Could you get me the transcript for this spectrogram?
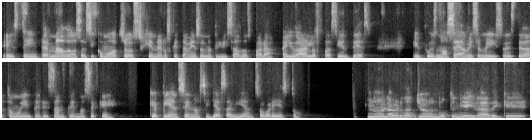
este, internados, así como otros géneros que también son utilizados para ayudar a los pacientes. Y pues no sé, a mí se me hizo este dato muy interesante, no sé qué, qué piensen o si ya sabían sobre esto. No, la verdad yo no tenía idea de que,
